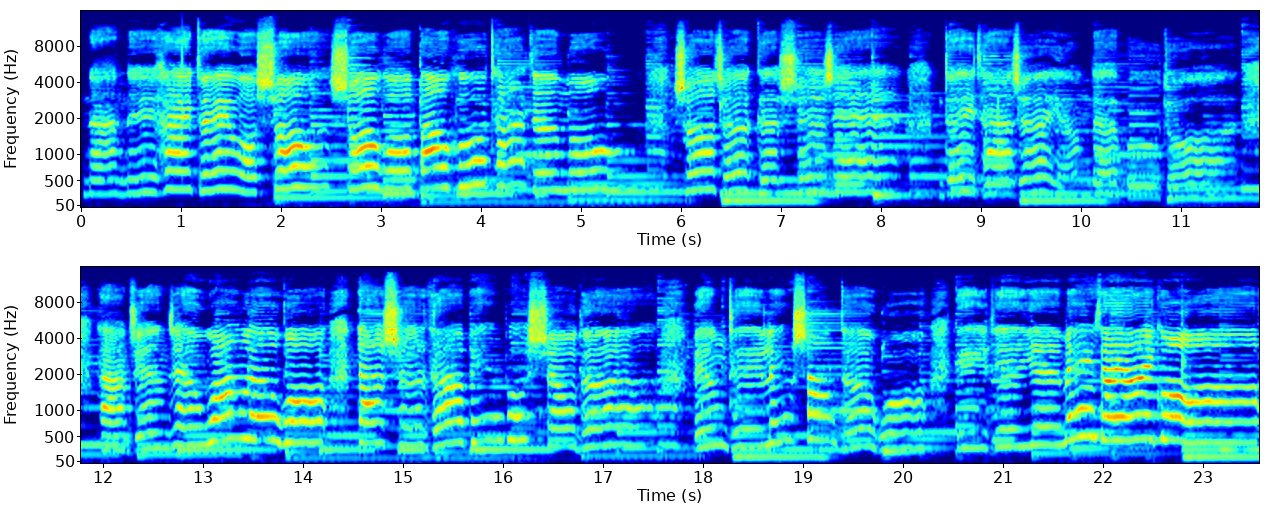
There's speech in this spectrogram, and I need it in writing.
那女孩对我说：“说我保护她的梦，说这个世界对她这样的不多。她渐渐忘了我，但是她并不晓得，遍体鳞伤的我，一天也没再爱过。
